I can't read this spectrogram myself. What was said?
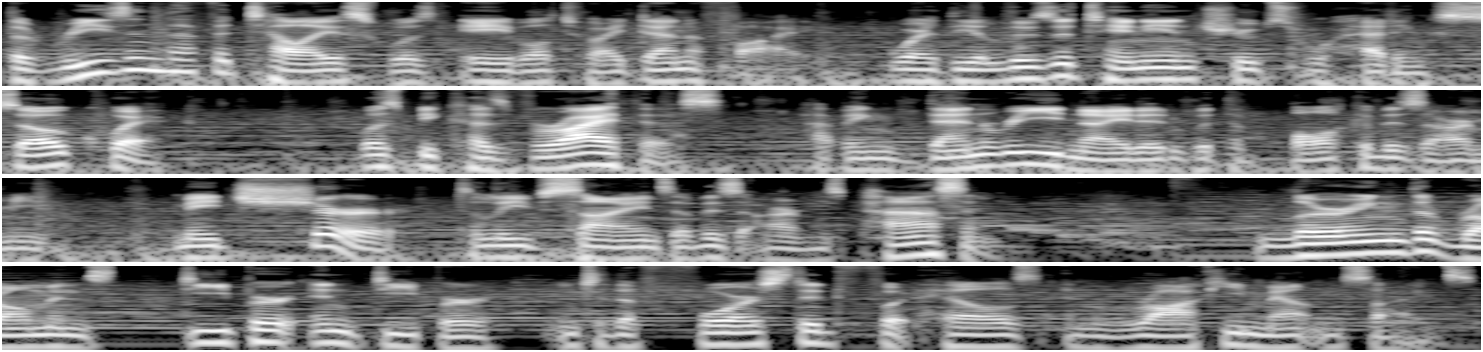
The reason that Vitellius was able to identify where the Lusitanian troops were heading so quick was because Viriathus, having then reunited with the bulk of his army, made sure to leave signs of his army's passing luring the Romans deeper and deeper into the forested foothills and rocky mountainsides,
